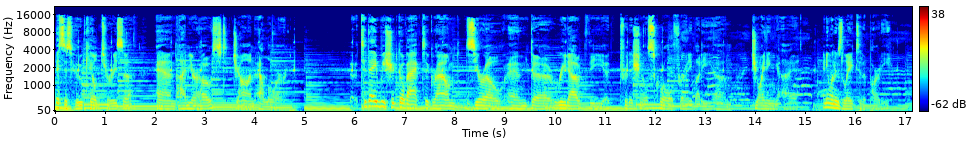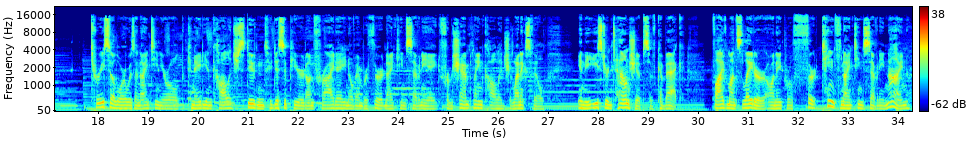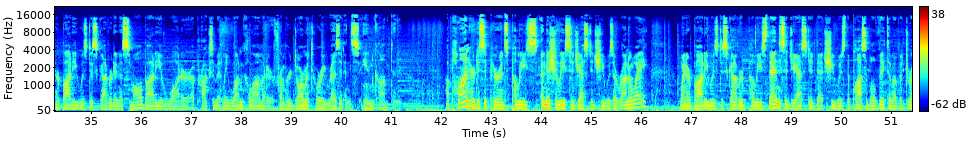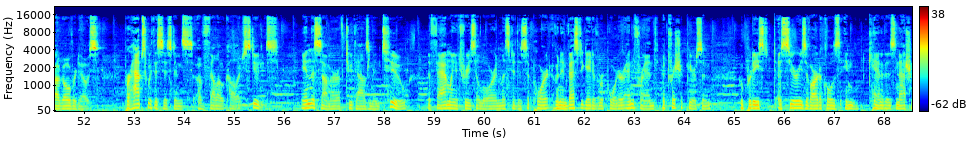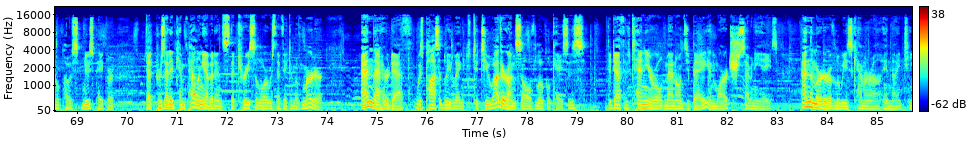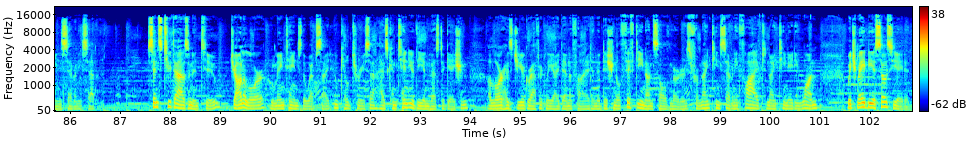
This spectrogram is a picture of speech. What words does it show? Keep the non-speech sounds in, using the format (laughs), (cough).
This is Who Killed Theresa, and I'm your host, John Allore. Today we should go back to ground zero and uh, read out the uh, traditional scroll for anybody um, joining, uh, anyone who's late to the party. Theresa Allore was a 19 year old Canadian college student who disappeared on Friday, November 3rd, 1978, from Champlain College, Lennoxville, in the eastern townships of Quebec. Five months later, on April 13, 1979, her body was discovered in a small body of water approximately one kilometer from her dormitory residence in Compton. Upon her disappearance, police initially suggested she was a runaway. When her body was discovered, police then suggested that she was the possible victim of a drug overdose, perhaps with assistance of fellow college students. In the summer of 2002, the family of Theresa Allore enlisted the support of an investigative reporter and friend, Patricia Pearson, who produced a series of articles in Canada's National Post newspaper that presented compelling evidence that Theresa Allore was the victim of murder and that her death was possibly linked to two other unsolved local cases the death of 10 year old Manon Dubé in March 78 and the murder of Louise Camirand in 1977. Since 2002, John Allore, who maintains the website Who Killed Theresa, has continued the investigation. Allore has geographically identified an additional 15 unsolved murders from 1975 to 1981, which may be associated.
